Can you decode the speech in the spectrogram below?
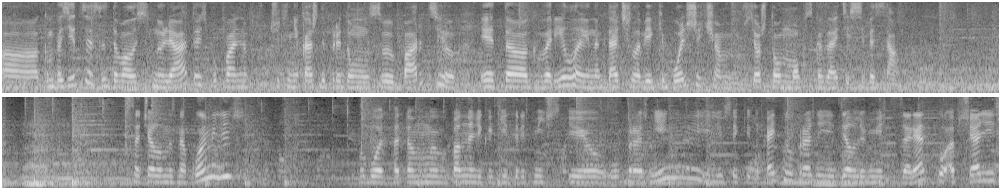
А, Композиция создавалась с нуля, то есть буквально чуть ли не каждый придумал свою партию. И это говорило иногда о человеке больше, чем все, что он мог сказать о себе сам. Сначала мы знакомились, вот, потом мы выполняли какие-то ритмические упражнения или всякие дыхательные упражнения, делали вместе зарядку, общались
